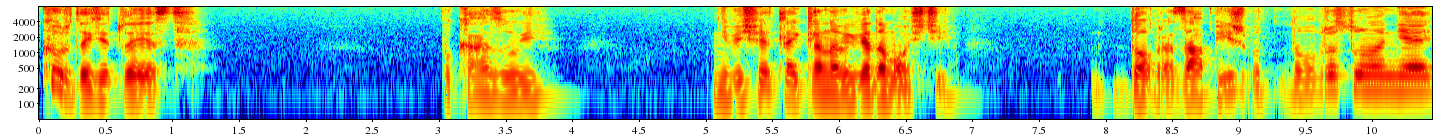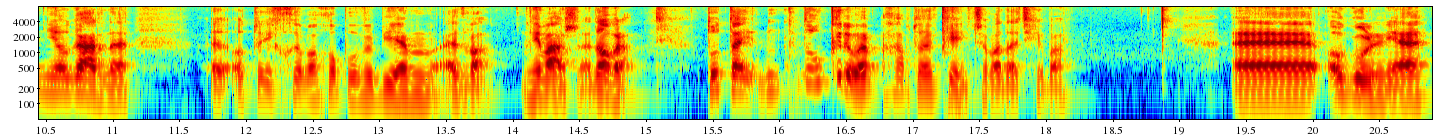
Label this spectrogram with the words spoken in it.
Kurde, gdzie tu jest? Pokazuj. Nie wyświetlaj klanowych wiadomości. Dobra, zapisz, bo no po prostu no nie, nie ogarnę. E, O tutaj chyba chłopu wybiłem E2. Nieważne, dobra. Tutaj no, ukryłem. Aha, to F5 trzeba dać chyba. E, ogólnie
